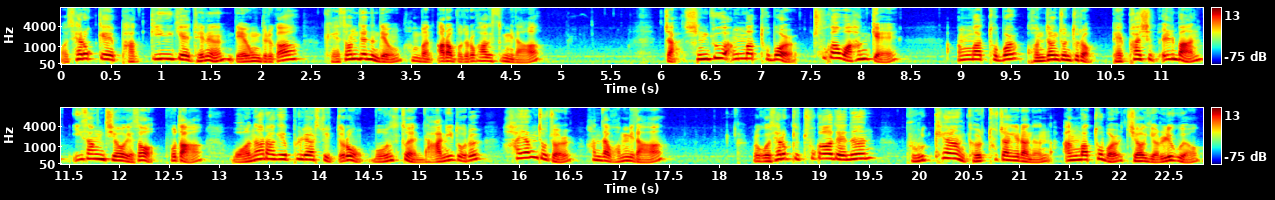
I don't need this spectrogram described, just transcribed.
어, 새롭게 바뀌게 되는 내용들과 개선되는 내용 한번 알아보도록 하겠습니다. 자 신규 악마토벌 추가와 함께 악마토벌 권장전투력 181만 이상 지역에서 보다 원활하게 플레이할 수 있도록 몬스터의 난이도를 하향 조절한다고 합니다 그리고 새롭게 추가되는 불쾌한 결투장이라는 악마토벌 지역이 열리고요.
